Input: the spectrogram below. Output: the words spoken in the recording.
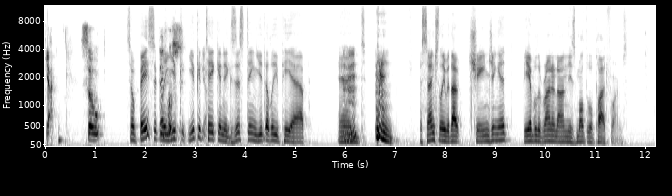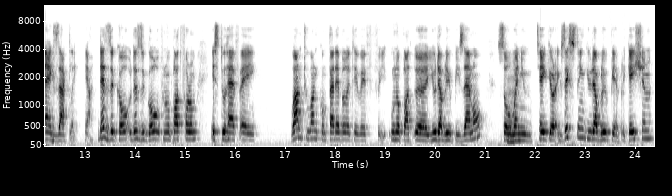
yeah. So So basically, you could, you could yeah. take an existing UWP app and Mm-hmm. essentially, without changing it, be able to run it on these multiple platforms. exactly, yeah. That's the goal. That's the goal of Uno platform is to have a one-to-one compatibility with Uno plat, uh, UWP XAML. So Mhm. when you take your existing UWP application,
